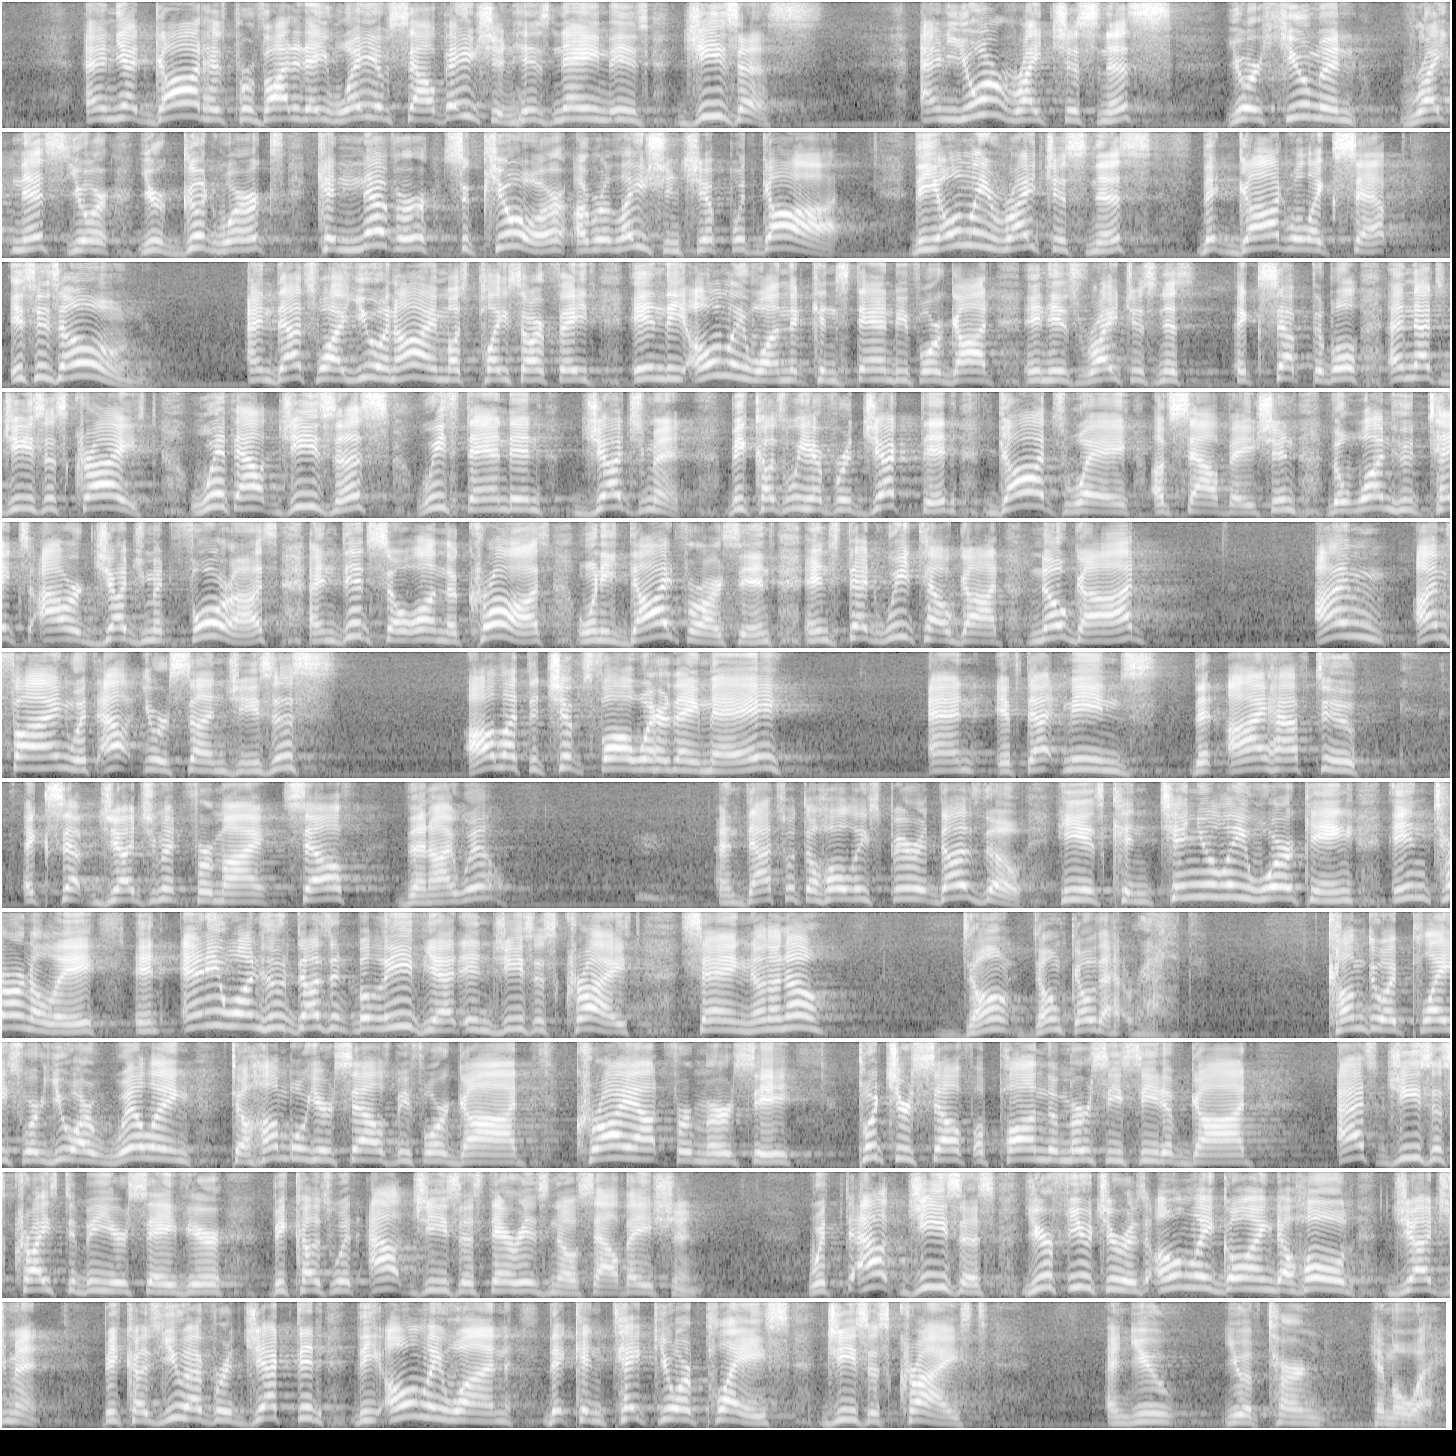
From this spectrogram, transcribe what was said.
And yet God has provided a way of salvation. His name is Jesus. And your righteousness, your human rightness, your, your good works can never secure a relationship with God. The only righteousness that God will accept is His own. And that's why you and I must place our faith in the only one that can stand before God in His righteousness acceptable, and that's Jesus Christ. Without Jesus, we stand in judgment because we have rejected God's way of salvation, the one who takes our judgment for us and did so on the cross when he died for our sins. Instead, we tell God, No, God, I'm, I'm fine without your son, Jesus. I'll let the chips fall where they may. And if that means that I have to accept judgment for myself, then I will. And that's what the Holy Spirit does, though. He is continually working internally in anyone who doesn't believe yet in Jesus Christ, saying, No, no, no, don't, don't go that route. Come to a place where you are willing to humble yourselves before God, cry out for mercy, put yourself upon the mercy seat of God, Ask Jesus Christ to be your Savior because without Jesus, there is no salvation. Without Jesus, your future is only going to hold judgment because you have rejected the only one that can take your place, Jesus Christ, and you, you have turned him away.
